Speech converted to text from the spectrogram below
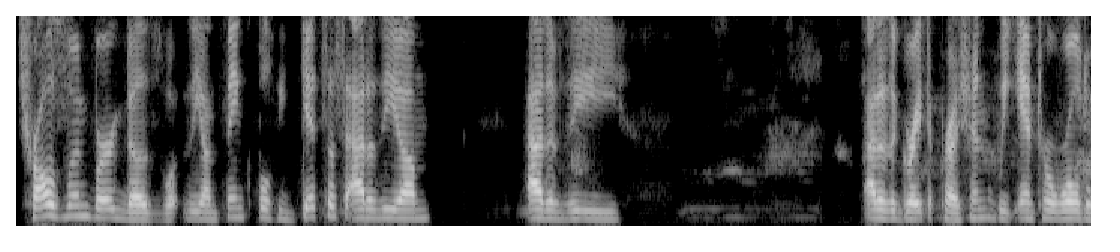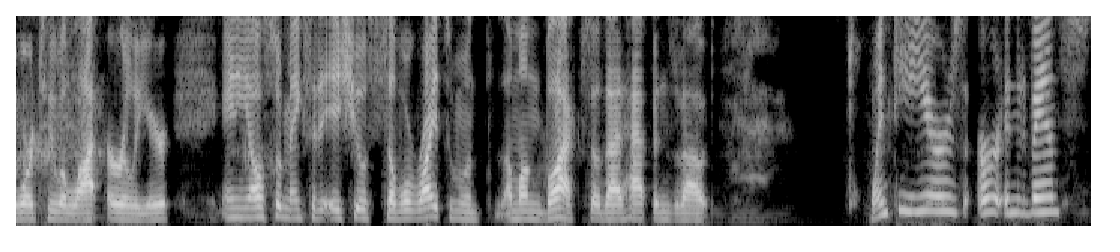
Charles Lindbergh does what the unthinkable. He gets us out of the um, out of the out of the Great Depression. We enter World War II a lot earlier, and he also makes it an issue of civil rights among, among blacks. So that happens about 20 years er, in advance,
